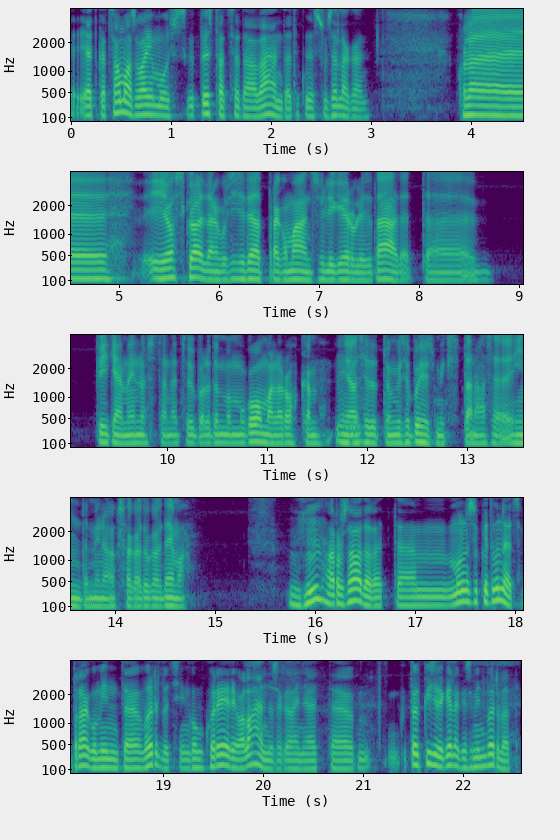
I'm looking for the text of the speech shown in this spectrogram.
jätkad samas vaimus, tõstad seda, vähendad, kuidas sul sellega on? kuule, ei oska öelda, nagu sa ise tead, praegu majandus ülikeerulised ajad, et äh, pigem ennustan, et võib-olla tõmbame koomale rohkem mm -hmm. ja Mhm. seetõttu on ka see põhjus, miks täna see hind on minu jaoks väga tugev teema mm. -hmm, arusaadav, et ähm, mul on niisugune tunne, et sa praegu mind äh, võrdled siin konkureeriva lahendusega, on ju, et äh, tuleb küsida, kellega sa mind võrdled?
